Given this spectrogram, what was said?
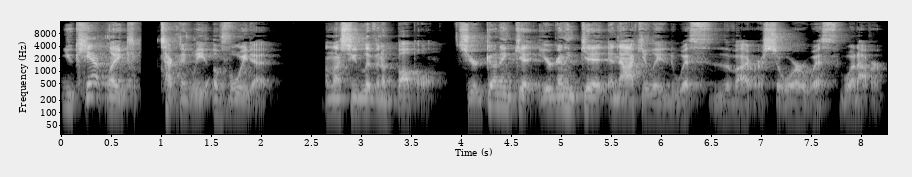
you can't like technically avoid it unless you live in a bubble. So you're gonna get you're gonna get inoculated with the virus or with whatever.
